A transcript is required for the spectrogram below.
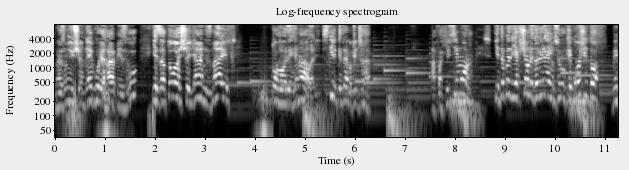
Ми розуміємо, що не буде гарний звук із-за того, що я не знаю того оригіналу, скільки треба віджати. А фахівці можуть. І тепер, якщо ми довіряємося руки Божі, то ми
